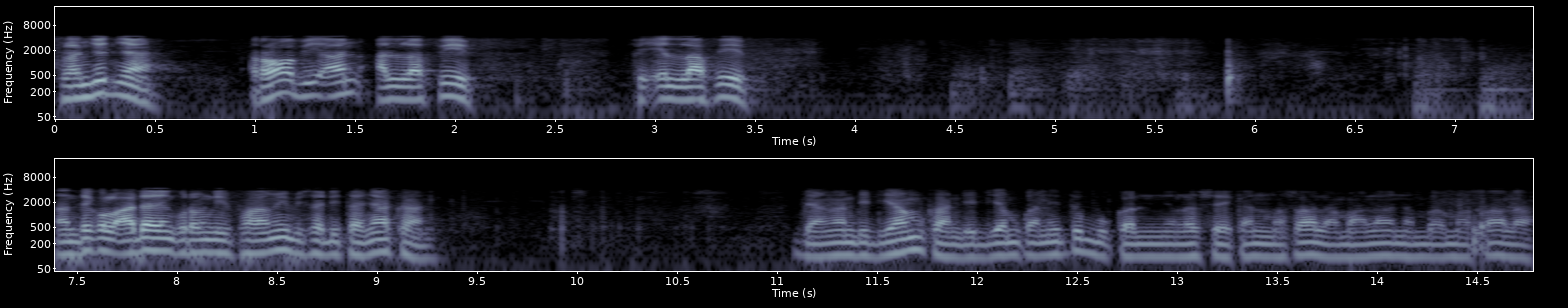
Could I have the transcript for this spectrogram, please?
Selanjutnya Rabi'an al-lafif. Fi'il lafif. Nanti kalau ada yang kurang difahami bisa ditanyakan. Jangan didiamkan. Didiamkan itu bukan menyelesaikan masalah, malah nambah masalah.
